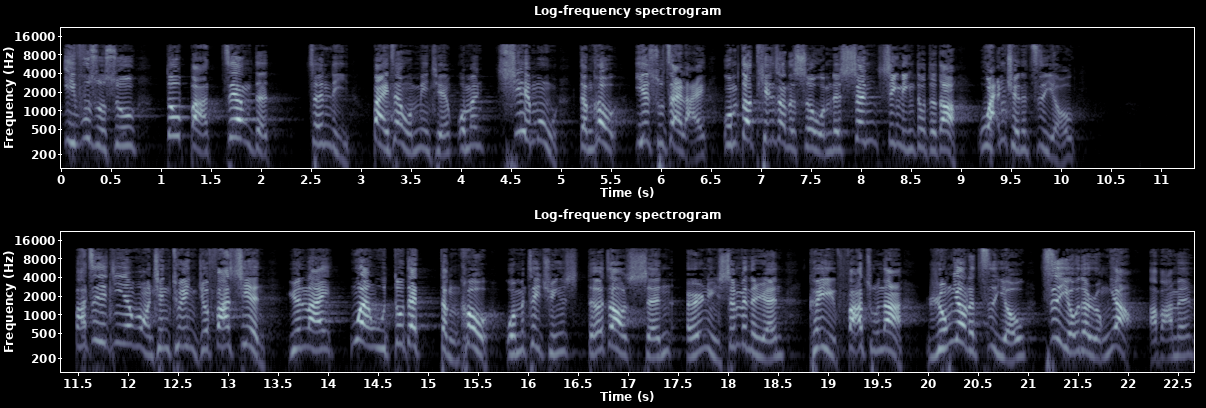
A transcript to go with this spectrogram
以弗所书，都把这样的真理摆在我们面前。我们切慕等候耶稣再来。我们到天上的时候，我们的身心灵都得到完全的自由。把这些经验往前推，你就发现。原来万物都在等候我们这群得到神儿女身份的人，可以发出那荣耀的自由、自由的荣耀。阿爸们。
